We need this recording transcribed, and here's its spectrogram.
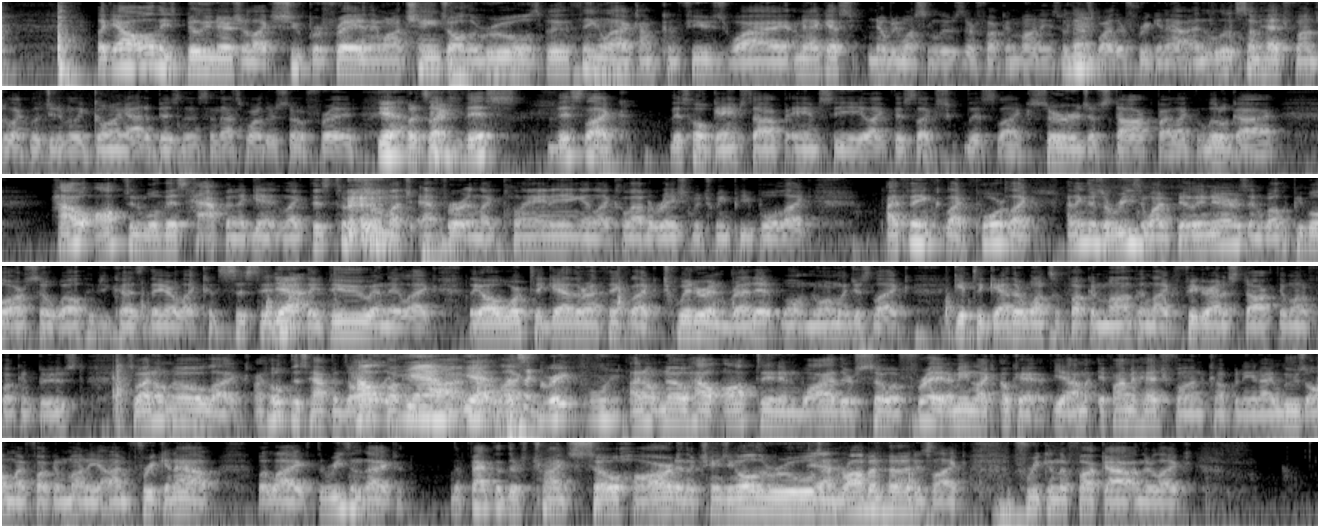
like yeah, all these billionaires are like super afraid and they want to change all the rules. But the thing, like, I'm confused why. I mean, I guess nobody wants to lose their fucking money, so that's Mhm. why they're freaking out. And some hedge funds are like legitimately going out of business, and that's why they're so afraid. Yeah. But it's like this, this like this whole GameStop, AMC, like this like this like surge of stock by like the little guy how often will this happen again like this took so much effort and like planning and like collaboration between people like i think like poor like i think there's a reason why billionaires and wealthy people are so wealthy because they are like consistent in what they do and they like they all work together and i think like twitter and reddit won't normally just like get together once a fucking month and like figure out a stock they want to fucking boost so i don't know like i hope this happens all How- the fucking yeah, time yeah, but, like, that's a great point. I don't know how often and why they're so afraid. I mean, like, okay, yeah, I'm, if I'm a hedge fund company and I lose all my fucking money, I'm freaking out. But like, the reason, like, the fact that they're trying so hard and they're changing all the rules, Yeah. and Robinhood is like freaking the fuck out, and they're like,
